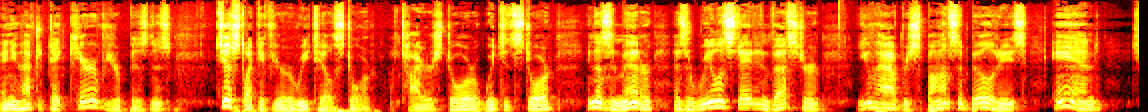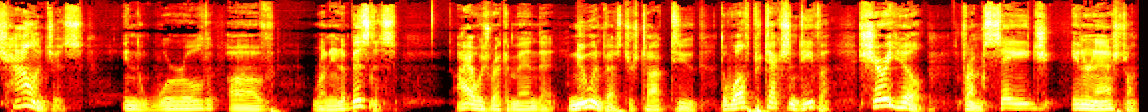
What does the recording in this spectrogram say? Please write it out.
and you have to take care of your business just like if you're a retail store, a tire store, a widget store. It doesn't matter. As a real estate investor, you have responsibilities and challenges in the world of running a business. I always recommend that new investors talk to the wealth protection diva, Sherry Hill from Sage International.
